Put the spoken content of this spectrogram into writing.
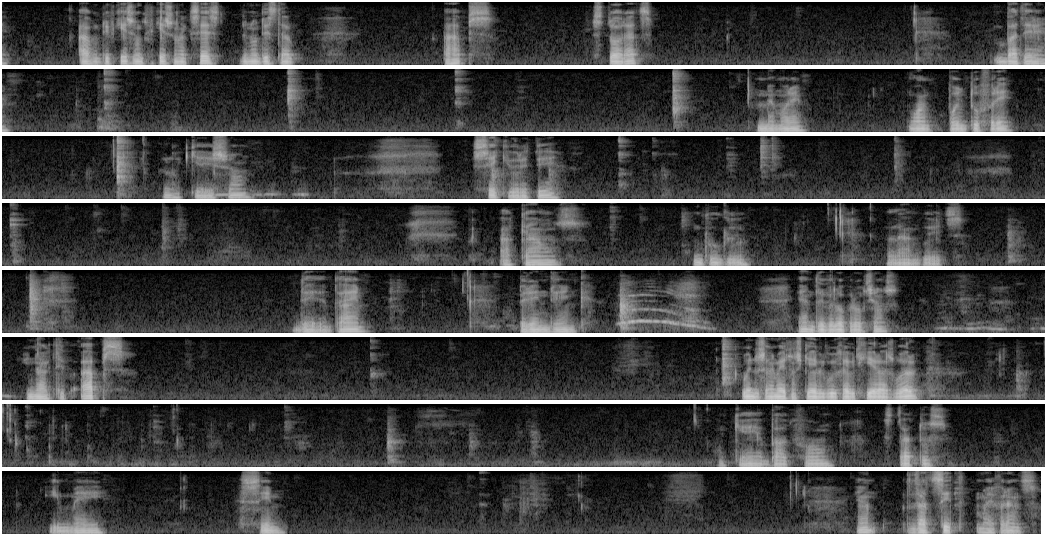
app notification notification access do not disturb. Apps storage battery memory 1.2 free location. Security. Accounts. Google language. Date and time. Printing and developer options. Inactive apps. Windows animation scale we have it here as well okay about phone status. Email sim and that's it my friends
